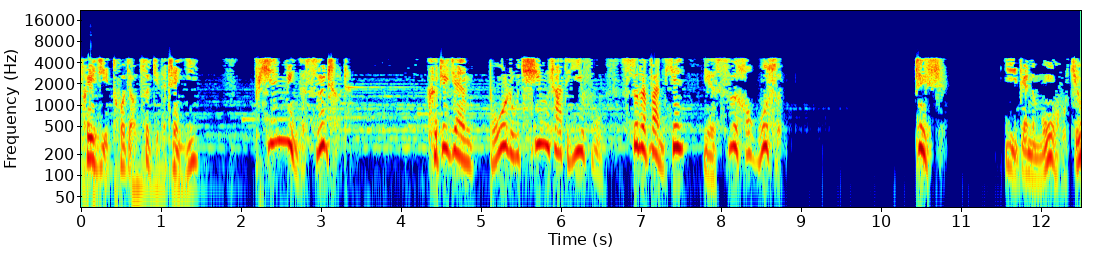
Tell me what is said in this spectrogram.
佩吉脱掉自己的衬衣，拼命的撕扯着。可这件薄如轻纱的衣服撕了半天也丝毫无损。这时，一边的母虎君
